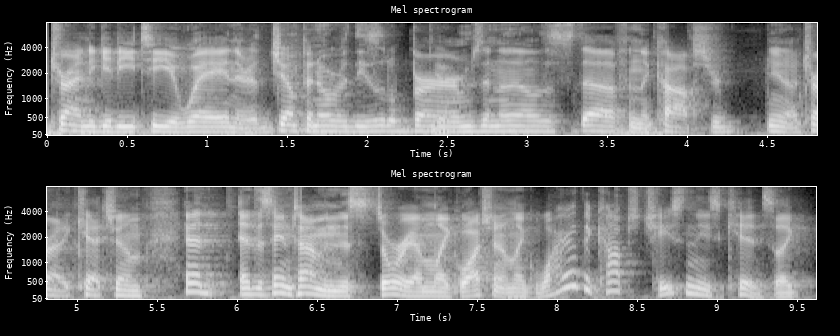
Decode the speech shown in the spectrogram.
trying to get ET away and they're jumping over these little berms and all this stuff, and the cops are, you know, trying to catch them. And at the same time, in this story, I'm like watching, I'm like, why are the cops chasing these kids? Like,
